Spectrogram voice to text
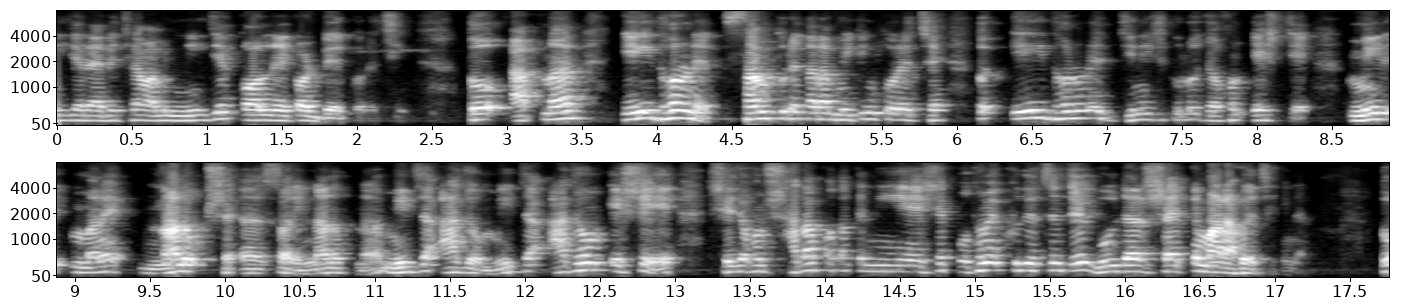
নিজে র্যাবে ছিলাম, আমি নিজে কল রেকর্ড বের করেছি। তো আপনার এই ধরনের সান্তুরে তারা মিটিং করেছে, তো এই ধরনের জিনিসগুলো যখন এসছে, মির মানে নানক সরি নানক না, মির্জা আজম মির্জা আজম এসে সে যখন সাদা পতাকা নিয়ে এসে প্রথমে খুঁজেছে যে গুলজার সাহেবকে মারা হয়েছে কিনা। তো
